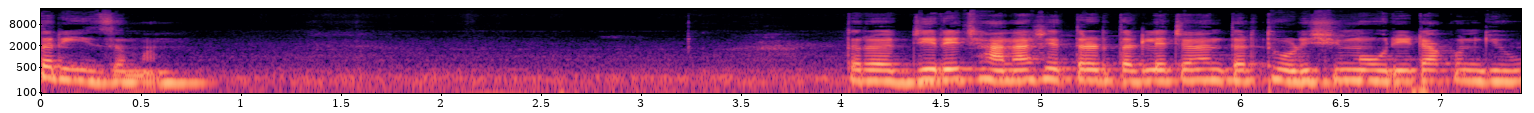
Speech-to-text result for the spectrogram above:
तरीही जमान. तर जिरे छान असे तडतडल्याच्यानंतर थोडीशी मोहरी टाकून घेऊ.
